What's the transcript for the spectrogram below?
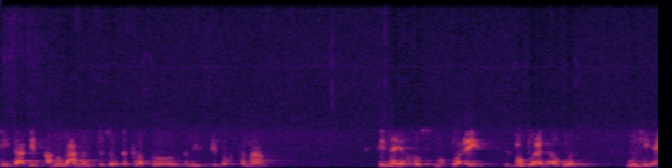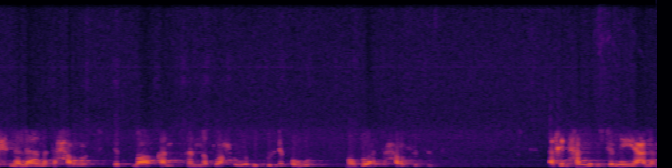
في تعديل قانون العمل جزء ذكرته زميلتي الأخت تمام. فيما يخص موضوعين، الموضوع الأول واللي إحنا لا نتحرج اطلاقا أن نطرحه وبكل قوة موضوع التحرش الجنسي. أخي محمد الجميع يعلم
